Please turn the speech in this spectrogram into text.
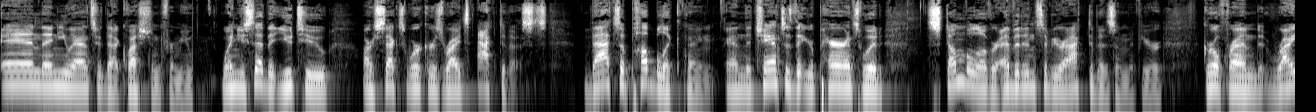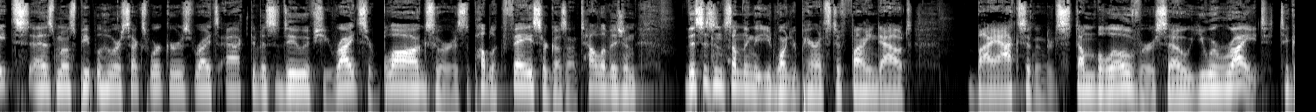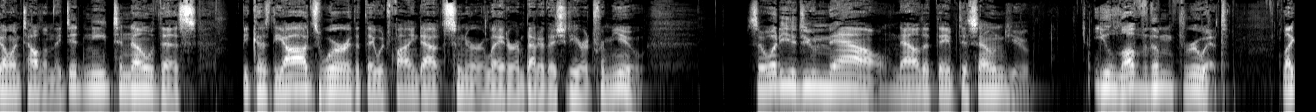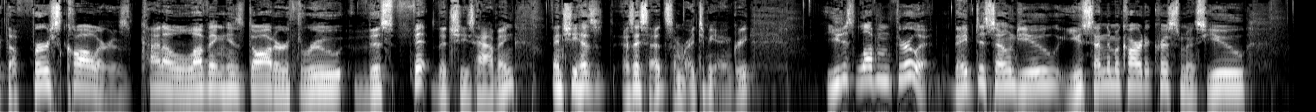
And then you answered that question for me. When you said that you two are sex workers' rights activists, that's a public thing. And the chances that your parents would stumble over evidence of your activism, if your girlfriend writes, as most people who are sex workers' rights activists do, if she writes or blogs or is a public face or goes on television, this isn't something that you'd want your parents to find out by accident or stumble over. So you were right to go and tell them. They did need to know this because the odds were that they would find out sooner or later and better they should hear it from you. So, what do you do now, now that they've disowned you? You love them through it. Like the first caller is kind of loving his daughter through this fit that she's having. And she has, as I said, some right to be angry. You just love them through it. They've disowned you. You send them a card at Christmas. You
